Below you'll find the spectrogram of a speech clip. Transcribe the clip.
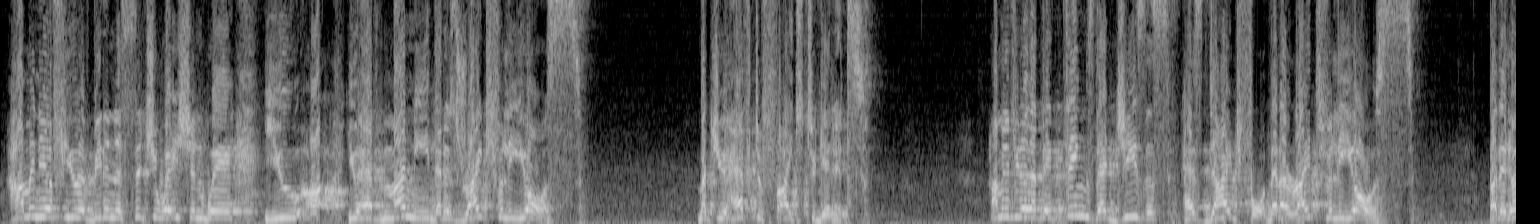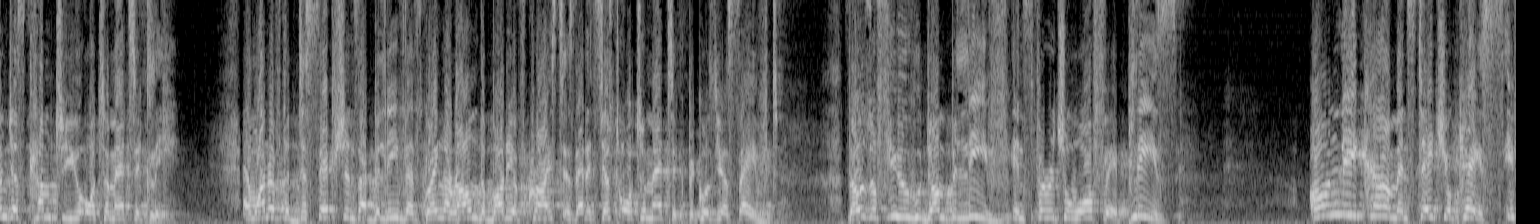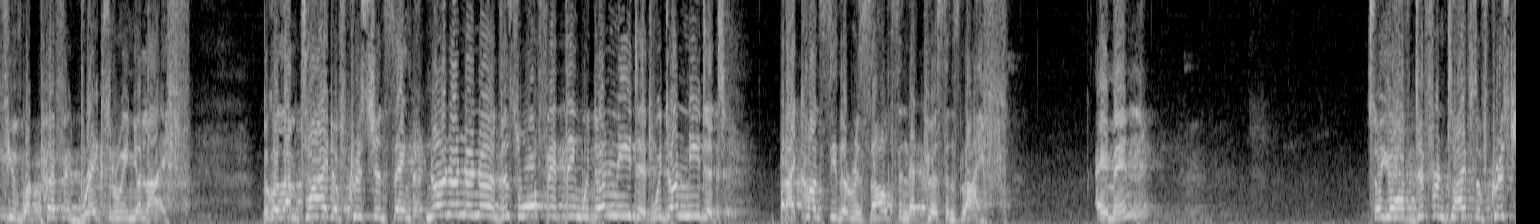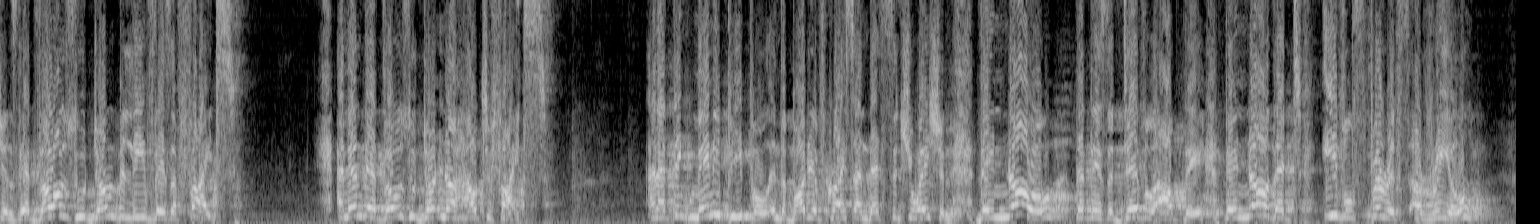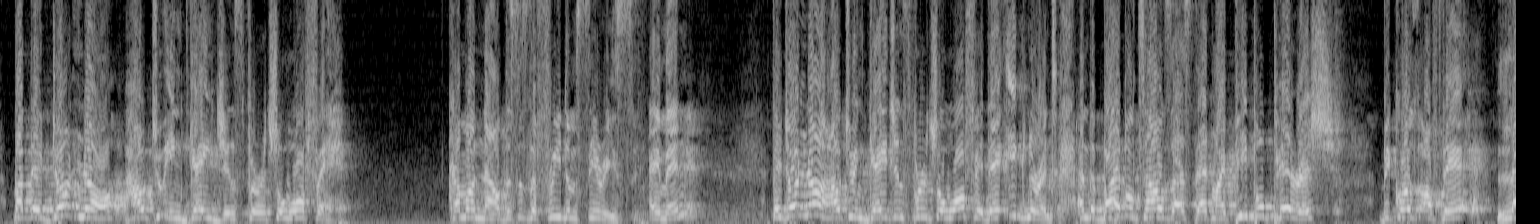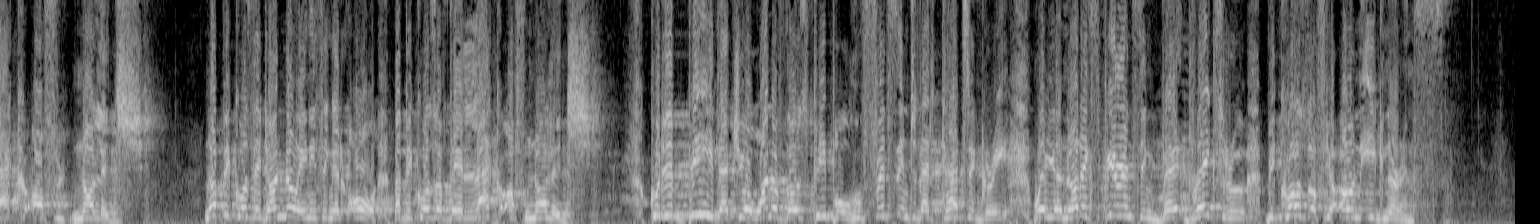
How many of you have been in a situation where you, are, you have money that is rightfully yours, but you have to fight to get it? How many of you know that there are things that Jesus has died for that are rightfully yours, but they don't just come to you automatically? And one of the deceptions I believe that's going around the body of Christ is that it's just automatic because you're saved. Those of you who don't believe in spiritual warfare, please only come and state your case if you've got perfect breakthrough in your life. Because I'm tired of Christians saying, no, no, no, no, this warfare thing, we don't need it, we don't need it. But I can't see the results in that person's life. Amen? So you have different types of Christians. There are those who don't believe there's a fight. And then there are those who don't know how to fight. And I think many people in the body of Christ are in that situation. They know that there's a devil out there, they know that evil spirits are real, but they don't know how to engage in spiritual warfare. Come on now, this is the Freedom Series. Amen? They don't know how to engage in spiritual warfare. They're ignorant. And the Bible tells us that my people perish because of their lack of knowledge. Not because they don't know anything at all, but because of their lack of knowledge. Could it be that you're one of those people who fits into that category where you're not experiencing ba- breakthrough because of your own ignorance?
